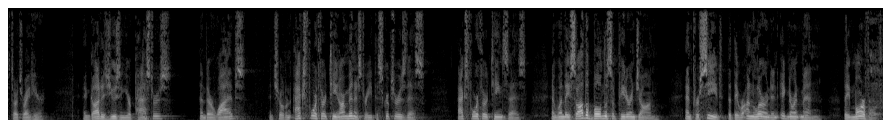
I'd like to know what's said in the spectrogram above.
Starts right here. And God is using your pastors and their wives and children. Acts 4:13, our ministry, the scripture is this. Acts 4:13 says, "And when they saw the boldness of Peter and John, and perceived that they were unlearned and ignorant men. They marveled,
